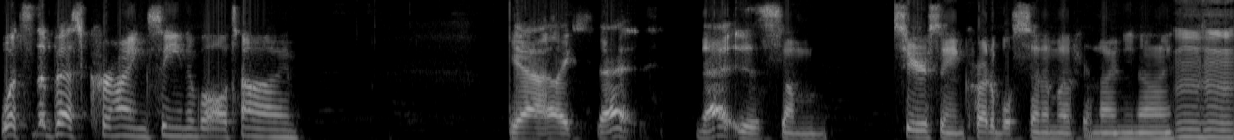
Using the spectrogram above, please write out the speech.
What's the best crying scene of all time? Yeah, like that. That is some seriously incredible cinema for '99. Mm-hmm.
